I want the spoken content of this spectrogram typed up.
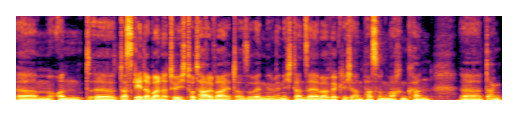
Ähm, und äh, das geht aber natürlich total weit. Also wenn, wenn ich dann selber wirklich Anpassungen machen kann, äh, dann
